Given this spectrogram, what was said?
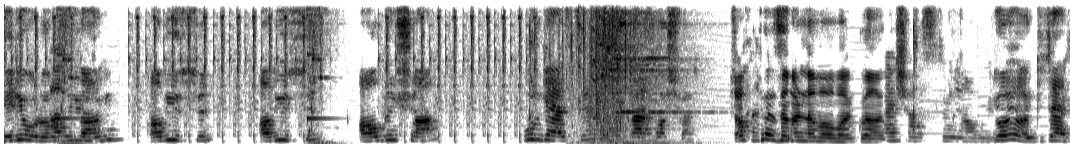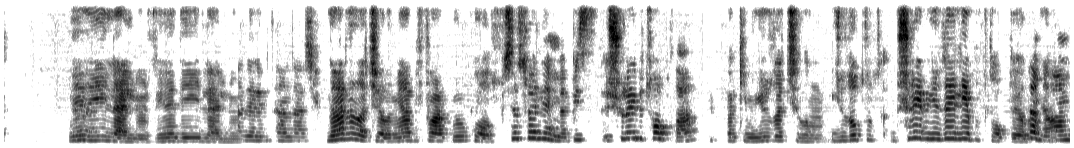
Veriyorum. Alıyorum. Alıyorsun. Alıyorsun. Aldın şu an. Vur gelsin. Ben boş ver. Çok da zorlamamak lazım. Ben şanslıyım ya bugün. Yo yo güzel. Yine de ilerliyoruz. Yine de ilerliyoruz. Hadi bir tane daha aç. Nereden açalım ya? Bir farklılık olsun. Bir şey söyleyeyim mi? Biz şurayı bir topla. Bakayım 100 açılım. 130. Şuraya bir 150 yapıp toplayalım ya. Tamam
